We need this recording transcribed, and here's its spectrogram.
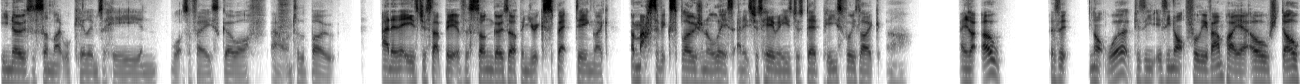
He knows the sunlight will kill him, so he and what's her face go off out onto the boat, and then it is just that bit of the sun goes up, and you're expecting like a massive explosion, all this, and it's just him, and he's just dead peaceful. He's like, oh. and you're like, oh, has it not worked? Is he is he not fully a vampire yet? Oh, oh,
